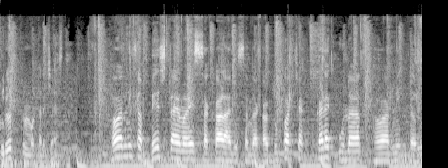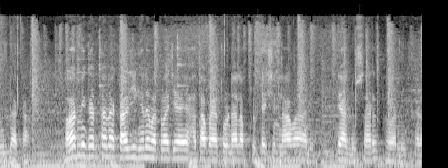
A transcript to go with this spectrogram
ग्रोथ प्रमोटरची असते. फवारणीचा बेस्ट टाइम आहे सकाळ आणि संध्याकाळ. दुपारच्या कडक उन्हात फवारणी करू नका. फवारणी करताना काळजी घेणं महत्त्वाचे आहे. हातापाया तोंडाला प्रोटेक्शन लावा आणि त्यानुसारच फवारणी करा.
